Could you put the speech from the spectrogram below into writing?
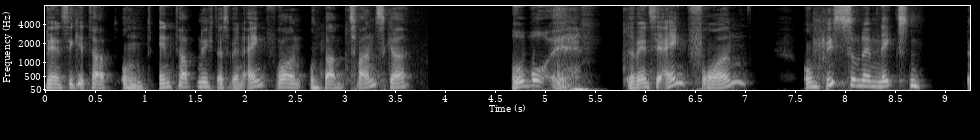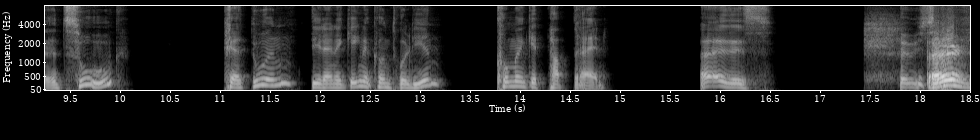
werden sie getappt und enttappt nicht, also werden eingefroren. Und beim 20er, oh boy, da werden sie eingefroren und bis zu dem nächsten äh, Zug Kreaturen, die deine Gegner kontrollieren, kommen getappt rein. Ja, Es ist. Burn.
